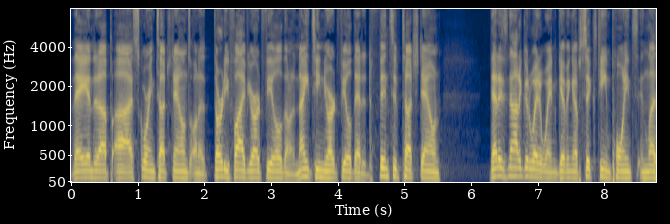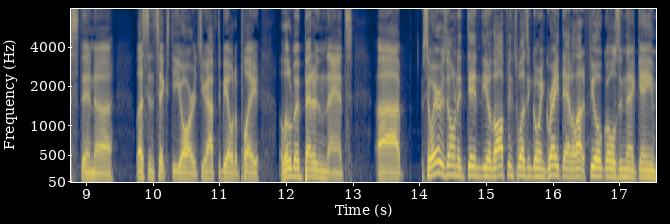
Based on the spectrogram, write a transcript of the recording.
They ended up uh, scoring touchdowns on a 35 yard field, on a 19 yard field. They had a defensive touchdown. That is not a good way to win. Giving up 16 points in less than uh, less than 60 yards, you have to be able to play a little bit better than that. Uh, so Arizona didn't. You know, the offense wasn't going great. They had a lot of field goals in that game.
